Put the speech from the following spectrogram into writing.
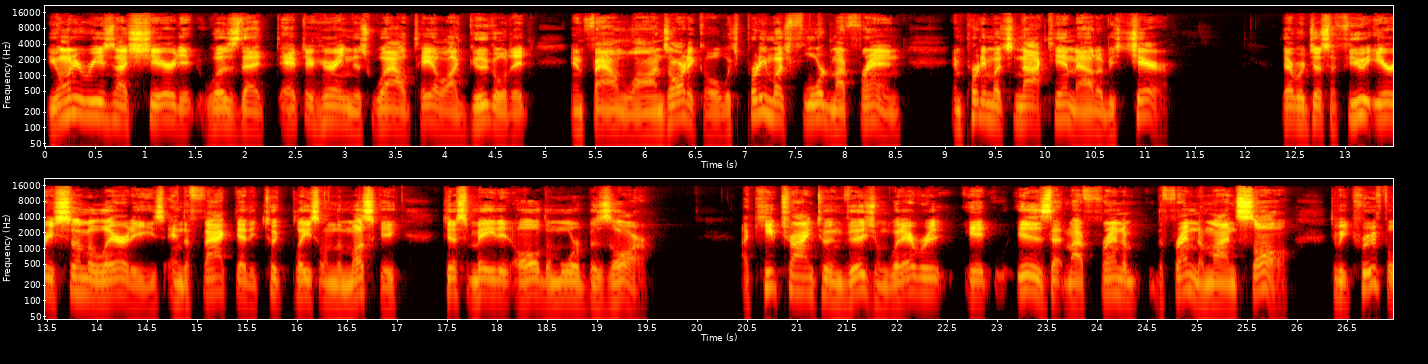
The only reason I shared it was that after hearing this wild tale, I Googled it and found Lon's article, which pretty much floored my friend and pretty much knocked him out of his chair. There were just a few eerie similarities, and the fact that it took place on the Muskie just made it all the more bizarre. I keep trying to envision whatever it is that my friend, the friend of mine, saw. To be truthful,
